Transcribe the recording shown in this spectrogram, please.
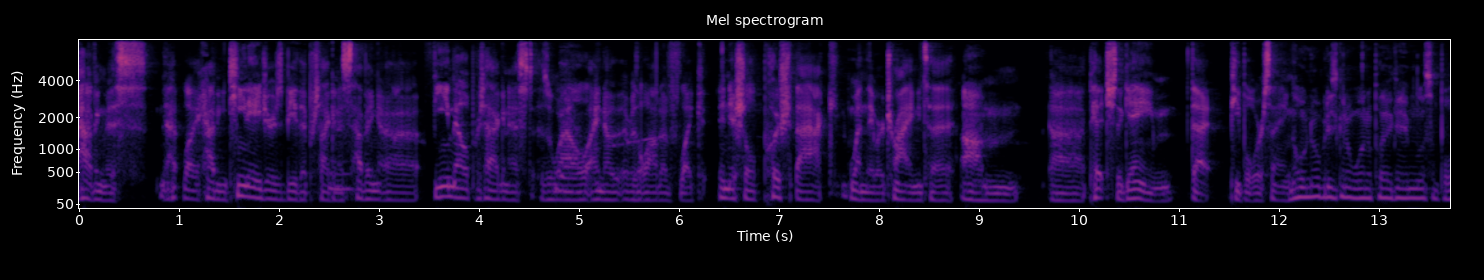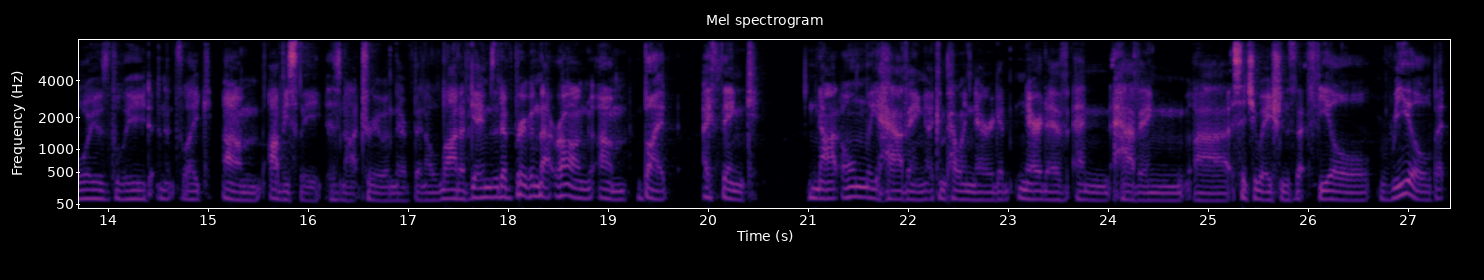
having this like having teenagers be the protagonist mm-hmm. having a female protagonist as well yeah. i know there was a lot of like initial pushback when they were trying to um uh, pitch the game that people were saying, "Oh, nobody's going to want to play a game unless a boy is the lead," and it's like, um, obviously, is not true, and there have been a lot of games that have proven that wrong. Um, but I think not only having a compelling narrative and having uh, situations that feel real, but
